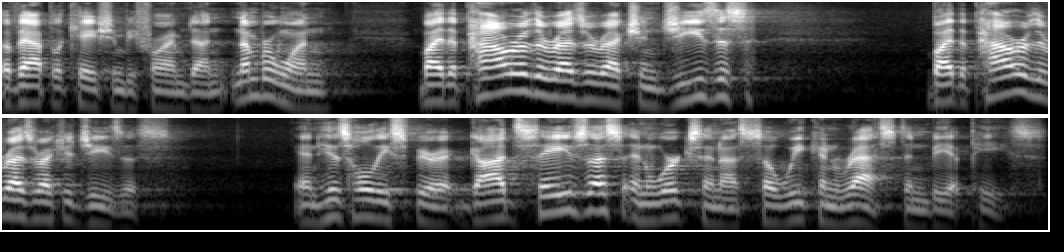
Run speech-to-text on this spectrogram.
of application before I'm done. Number one, by the power of the resurrection, Jesus by the power of the resurrected Jesus and his Holy Spirit, God saves us and works in us so we can rest and be at peace.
